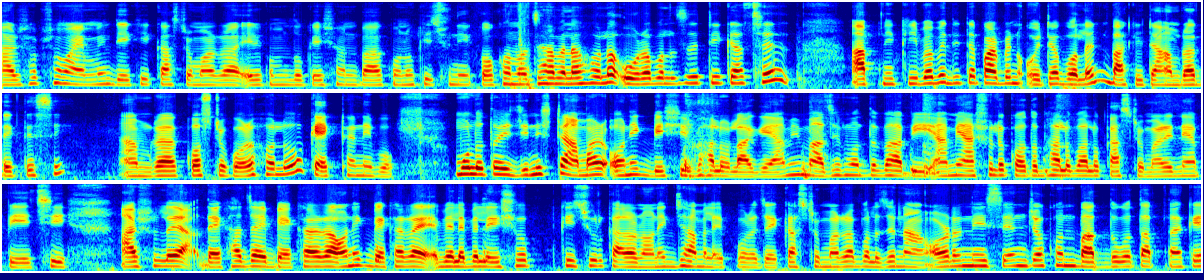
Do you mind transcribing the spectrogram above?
আর সব সময় আমি দেখি কাস্টমাররা এরকম লোকেশন বা কোনো কিছু নিয়ে কখনো ঝামেলা হলো, ওরা বলে যে ঠিক আছে, আপনি কীভাবে দিতে পারবেন, ওইটা বলেন, বাকিটা আমরা দেখতেছি। আমরা কষ্ট করে হলেও কেকটা নেব। মূলত এই জিনিসটা আমার অনেক বেশি ভালো লাগে। আমি মাঝে মধ্যে ভাবি, আমি আসলে কত ভালো ভালো কাস্টমার নেওয়া পেয়েছি। আসলে দেখা যায় বেকাররা, অনেক বেকাররা অ্যাভেলেবেল এইসব কিছুর কারণে অনেক ঝামেলায় পড়ে যায়। কাস্টমাররা বলে যে, না অর্ডার নিয়েছেন যখন বাধ্যগত আপনাকে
